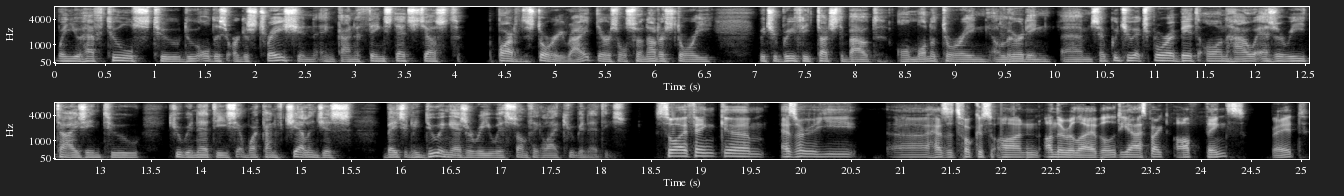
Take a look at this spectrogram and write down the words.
when you have tools to do all this orchestration and kind of things that's just part of the story right? There's also another story which you briefly touched about on monitoring alerting. Um, so could you explore a bit on how sre ties into kubernetes and what kind of challenges basically doing sre with something like kubernetes? So i think um, sre uh, has its focus on on the reliability aspect of things right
